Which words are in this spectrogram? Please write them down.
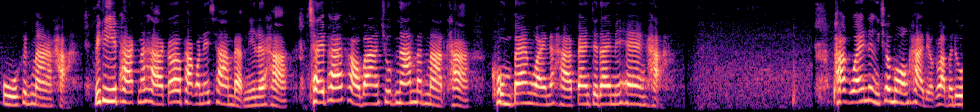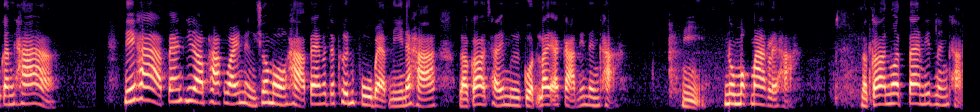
ฟูขึ้นมาค่ะ วิธีพักนะคะ ก็พักไว้ในชามแบบนี้เลยค่ะ ใช้ผ้าขาวบางชุบน้ำหมาดๆค่ะ คลุมแป้งไว้นะคะ แป้งจะได้ไม่แห้งค่ะ พักไว้ 1 ชั่วโมงค่ะ เดี๋ยวกลับมาดูกันค่ะ นี่ค่ะ แป้งที่เราพักไว้ 1 ชั่วโมงค่ะ แป้งก็จะขึ้นฟูแบบนี้นะคะ แล้วก็ใช้มือกดไล่อากาศนิดนึงค่ะ นี่นุ่มมากๆเลยค่ะ แล้วก็นวดแป้งนิดนึงค่ะ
